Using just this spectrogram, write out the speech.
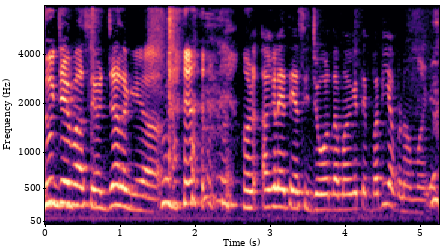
ਦੂਜੇ ਪਾਸੇ ਜਲ ਗਿਆ। ਹੁਣ ਅਗਲੇ ਤੇ ਅਸੀਂ ਜ਼ੋਰ ਦਵਾਂਗੇ ਤੇ ਵਧੀਆ ਬਣਾਵਾਂਗੇ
